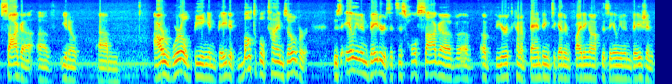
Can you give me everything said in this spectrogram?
saga of you know um, our world being invaded multiple times over there's alien invaders. It's this whole saga of, of, of, the Earth kind of banding together and fighting off this alien invasion.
